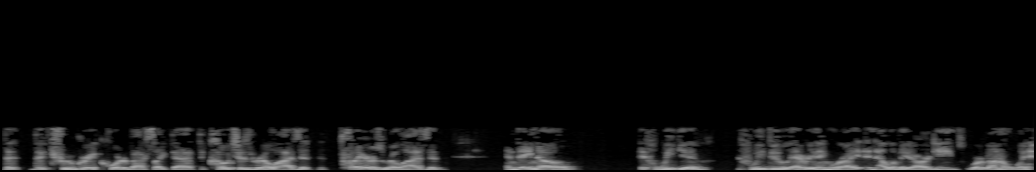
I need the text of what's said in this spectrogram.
that the true great quarterbacks like that, the coaches realize it, the players realize it, and they know if we give, if we do everything right and elevate our games, we're going to win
